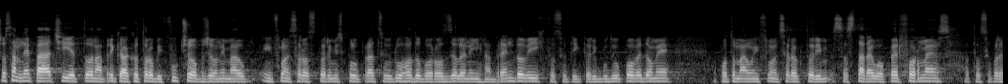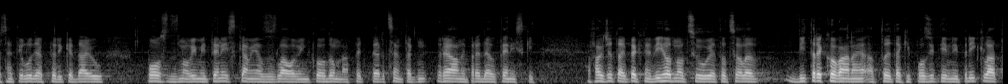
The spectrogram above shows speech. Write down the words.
Čo sa mne páči, je to napríklad, ako to robí Foodshop, že oni majú influencerov, s ktorými spolupracujú dlhodobo rozdelených na brandových, to sú tí, ktorí budú povedomie, a potom majú influencerov, ktorí sa starajú o performance, a to sú presne tí ľudia, ktorí keď dajú post s novými teniskami a so zľavovým kódom na 5%, tak reálne predajú tenisky. A fakt, že to aj pekne vyhodnocujú, je to celé vytrekované a to je taký pozitívny príklad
